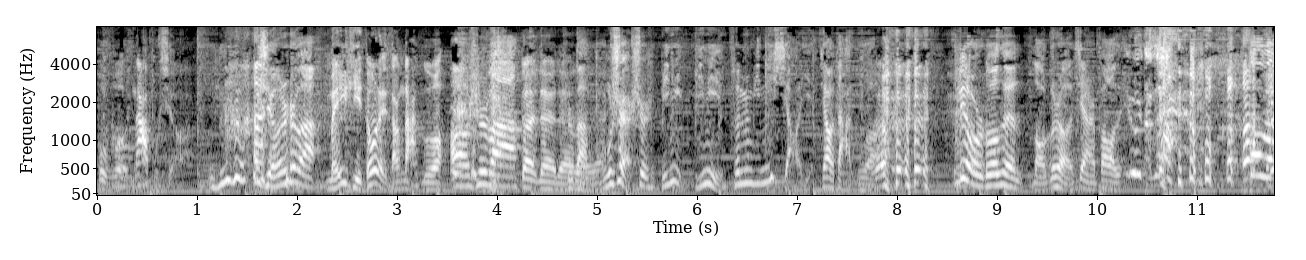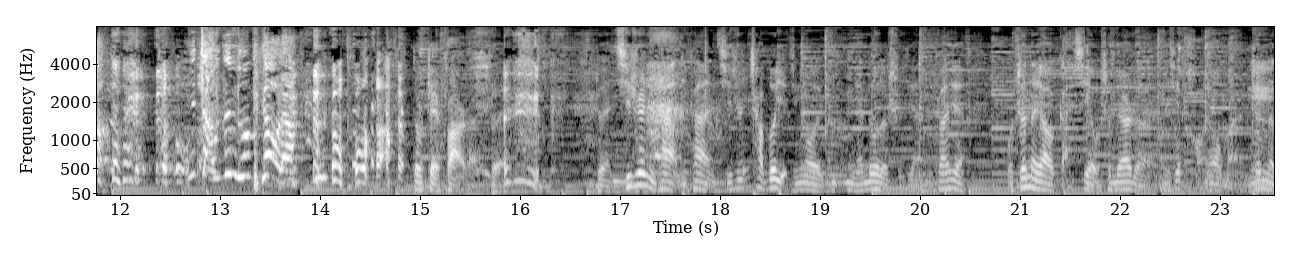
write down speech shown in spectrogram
不不，那不行，不行是吧？媒体都得当大哥哦，是吧？对对对，是吧？不是，是比你比你分明比你小，也叫大哥。六十多岁老歌手见着包子，哟大哥，包子，你长得真他妈漂亮，都是这范儿的，对对。其实你看，你看，其实差不多也经过一一年多的时间，你发现我真的要感谢我身边的那些朋友们，真的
